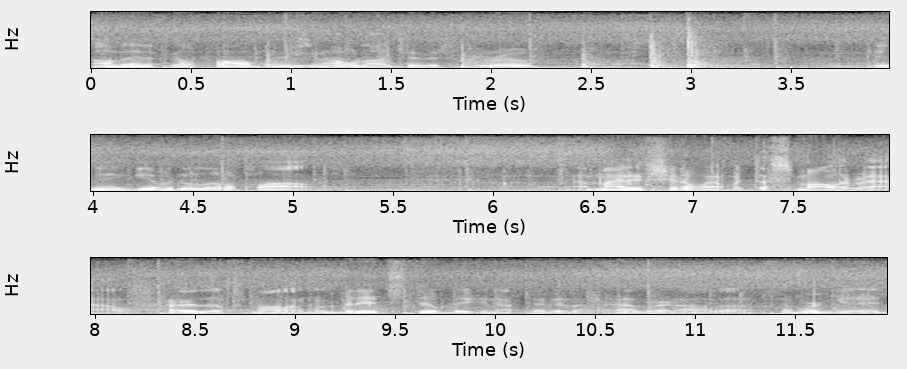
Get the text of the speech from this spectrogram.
Oh, then it's gonna fall, but you can hold on to this rope and then give it a little plop. I might have should have went with the smaller valve or the smaller one, but it's still big enough that it'll cover it all up. So we're good.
